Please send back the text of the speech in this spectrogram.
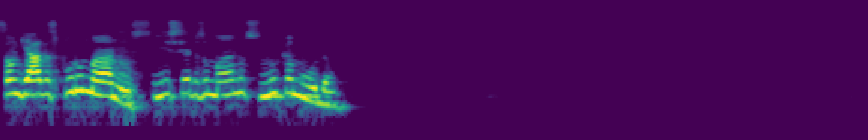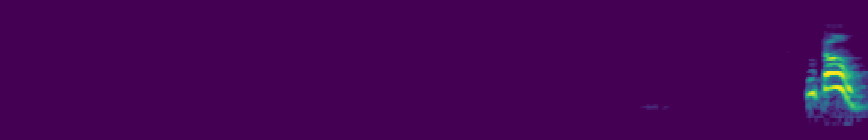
são guiadas por humanos e seres humanos nunca mudam. Então,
